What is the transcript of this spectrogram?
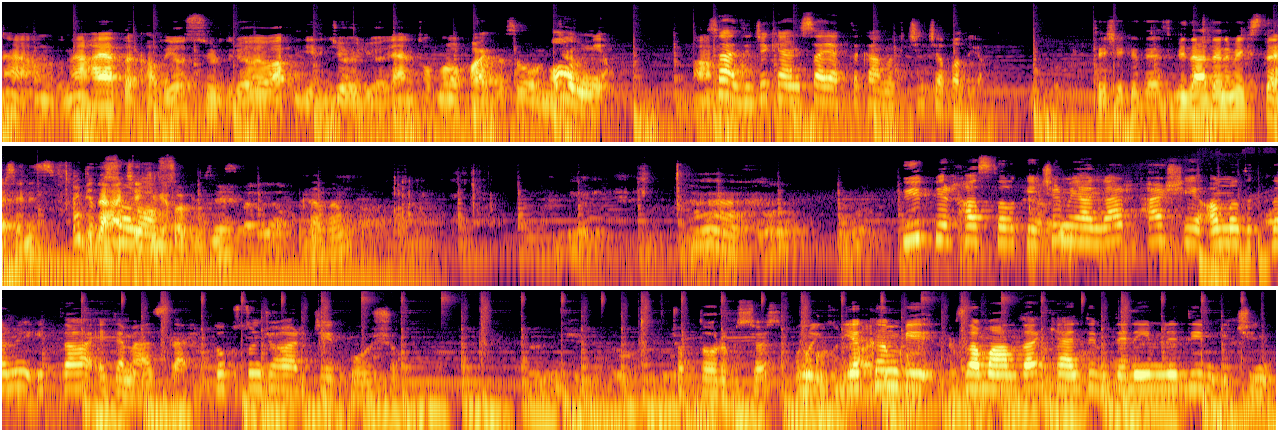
Ha anladım. Ha, hayatta kalıyor, sürdürüyor ve vakti gelince ölüyor. Yani topluma faydası olmayacak. Olmuyor. Anladım. Sadece kendisi ayakta kalmak için çabalıyor. Teşekkür ederiz. Bir daha denemek isterseniz Hadi bir daha son çekim olsun. yapabilirsiniz. Bakalım. Ha. Büyük bir hastalık geçirmeyenler her şeyi anladıklarını iddia edemezler. 9. hariciyet koğuşu. Çok doğru bir söz. Bunu Dokuzuncu yakın bir zamanda kendim deneyimlediğim için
